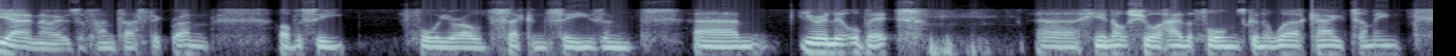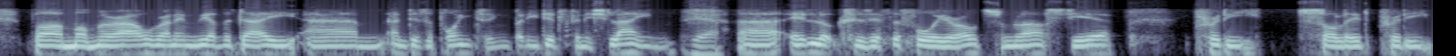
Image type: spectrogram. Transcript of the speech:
Yeah, no, it was a fantastic run. Obviously, four-year-old second season. Um, you're a little bit. Uh, you're not sure how the form's going to work out. I mean, bar Monmiral running the other day um, and disappointing, but he did finish lame. Yeah. Uh, it looks as if the four-year-olds from last year, pretty solid, pretty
